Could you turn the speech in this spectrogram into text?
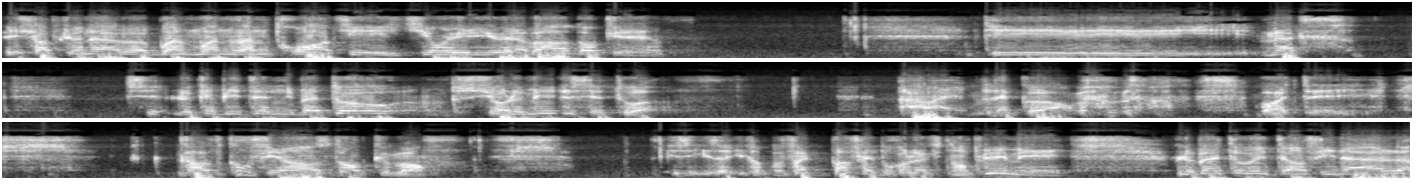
les championnats moins, moins de 23 qui, qui ont eu lieu là-bas, donc qui, Max le capitaine du bateau, sur le mille, c'est toi. Ah ouais, d'accord. bon, t'es grande confiance, donc bon. Ils n'ont pas fait de breloque non plus, mais le bateau était en finale,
